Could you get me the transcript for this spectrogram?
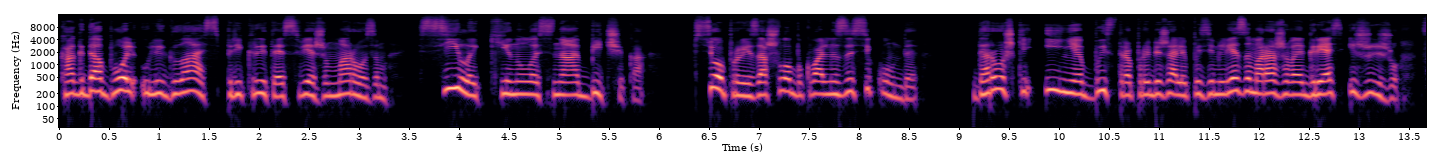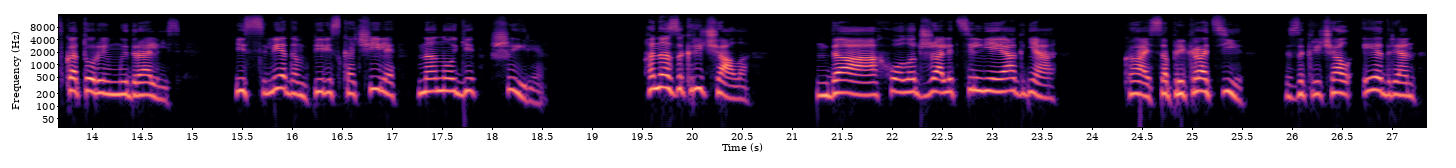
Когда боль улеглась, прикрытая свежим морозом, сила кинулась на обидчика. Все произошло буквально за секунды. Дорожки иния быстро пробежали по земле, замораживая грязь и жижу, в которой мы дрались, и следом перескочили на ноги шире. Она закричала. «Да, холод жалит сильнее огня!» «Кайса, прекрати!» — закричал Эдриан, —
